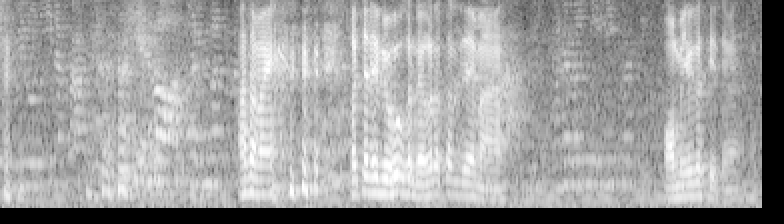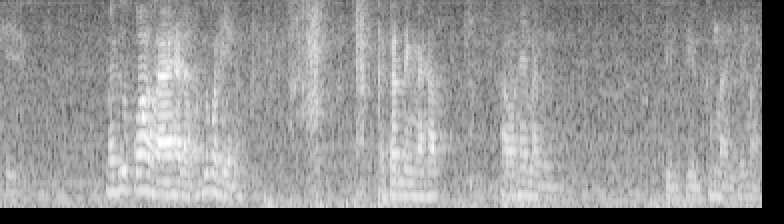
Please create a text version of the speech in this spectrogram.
เห็นเมนูนี้นะคะไม่เห็นหรอกมันมันอ้าวทำไม เขาจะได้รู้คนเดียวเขาจะได้มา มันมันมีลิขสิทธิ์อ๋อมีลิขสิทธิ์ใช่ไหมโอเคมันคือฟ้องลายแหละมันคือประเห็นแล้วแป๊บนึงนะครับ เอาให้มันตีมตีมๆขึ้นมาอีกนิดหน่อย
